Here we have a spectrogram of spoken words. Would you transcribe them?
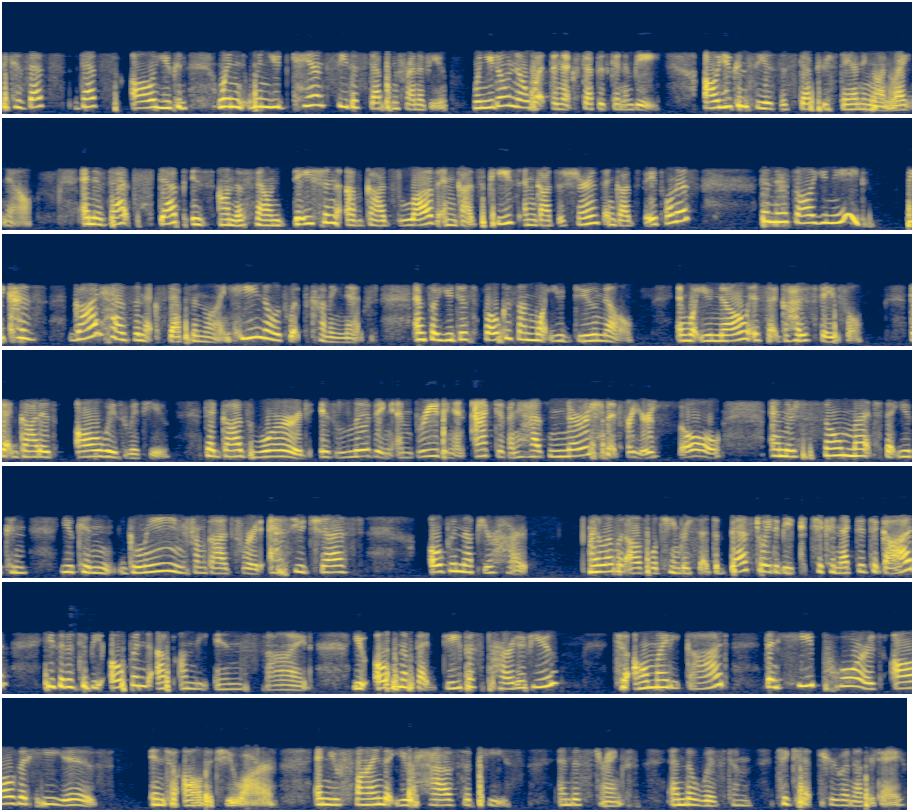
Because that's that's all you can when when you can't see the step in front of you, when you don't know what the next step is going to be, all you can see is the step you're standing on right now. And if that step is on the foundation of God's love and God's peace and God's assurance and God's faithfulness, then that's all you need. Because God has the next steps in line. He knows what's coming next. And so you just focus on what you do know. And what you know is that God is faithful, that God is always with you, that God's word is living and breathing and active and has nourishment for your soul. And there's so much that you can you can glean from God's word as you just open up your heart. I love what Oswald Chambers said. The best way to be to connected to God, he said, is to be opened up on the inside. You open up that deepest part of you to Almighty God, then He pours all that He is into all that you are. And you find that you have the peace and the strength and the wisdom to get through another day.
